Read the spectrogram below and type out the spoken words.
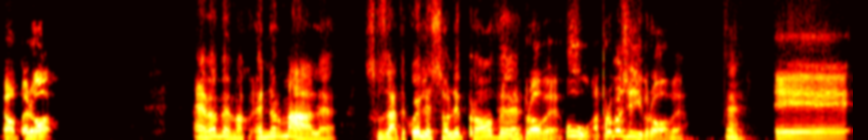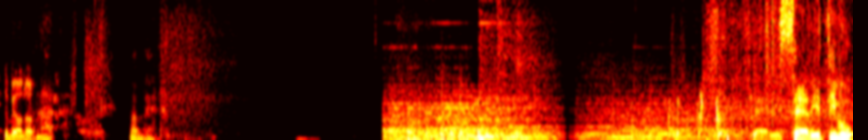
No, però Eh vabbè, ma è normale. Scusate, quelle sono le eh, prove. le prove. Uh, a proposito di prove, Eh, eh, dobbiamo tornare. va bene. Serie TV.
